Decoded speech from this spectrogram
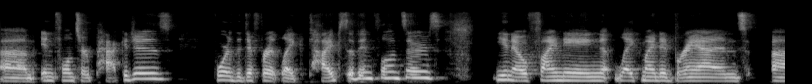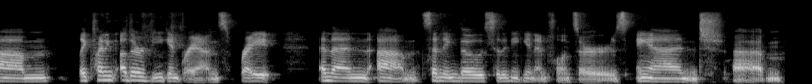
um, influencer packages for the different like types of influencers you know finding like-minded brands um, like finding other vegan brands right? And then um, sending those to the vegan influencers and um,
